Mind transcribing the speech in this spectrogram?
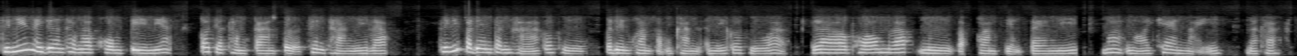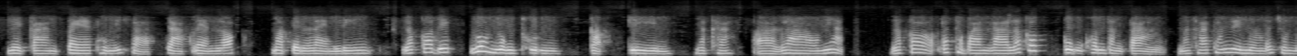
ทีนี้ในเดือนธันวาคมปีนี้ก็จะทำการเปิดเส้นทางนี้แล้ว ทีนี้ประเด็นปัญหาก็คือประเด็นความสำคัญ อันนี้ก็คือว่าเราพร้อมรับมือกับความเปลี่ยนแปลงนี้มากน้อยแค่ไหนนะคะ ในการแปรภูมิศาสตร์จาก landlock มาเป็น land link แล้วก็ได้ร่วมลงทุนกับจีนนะคะลาวเนี่ยแล้วก็รัฐบาลลาวแล้วก็กลุ่มคนต่างๆนะคะ ทั้งในเมืองและชน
